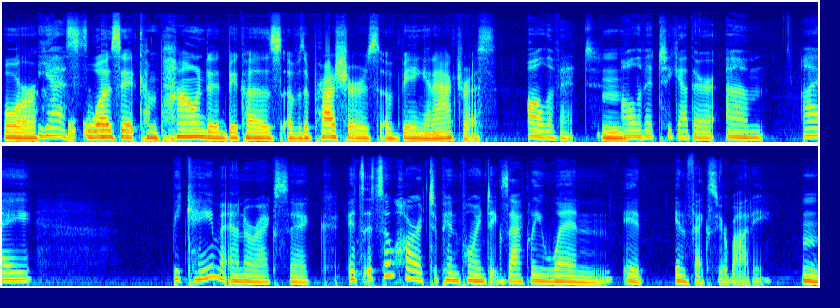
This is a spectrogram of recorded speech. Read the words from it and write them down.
or Yes. was it compounded because of the pressures of being an actress? All of it, Mm. all of it together. Um, I became anorexic. It's it's so hard to pinpoint exactly when it infects your body, Hmm.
